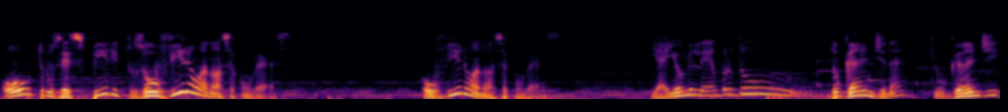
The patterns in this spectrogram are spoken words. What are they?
outros espíritos ouviram a nossa conversa. Ouviram a nossa conversa. E aí eu me lembro do, do Gandhi, né? Que o Gandhi,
